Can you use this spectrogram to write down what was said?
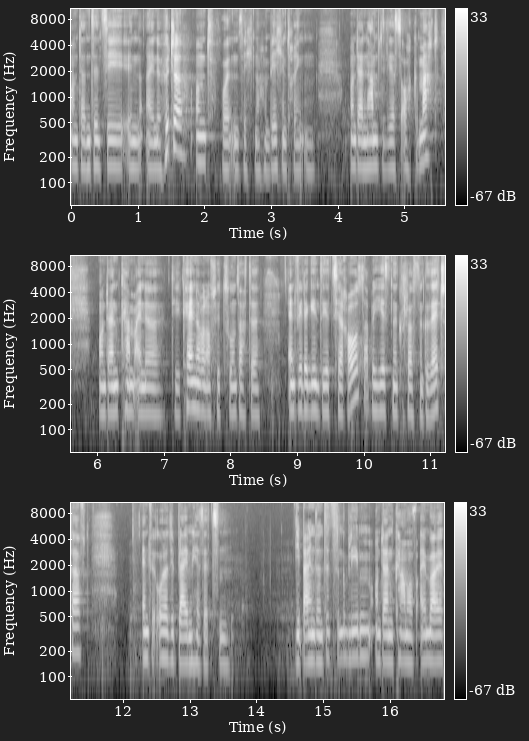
Und dann sind sie in eine Hütte und wollten sich noch ein Bierchen trinken. Und dann haben sie das auch gemacht. Und dann kam eine, die Kellnerin auf sie zu und sagte, entweder gehen sie jetzt hier raus, aber hier ist eine geschlossene Gesellschaft, entweder, oder sie bleiben hier sitzen. Die beiden sind sitzen geblieben und dann kamen auf einmal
